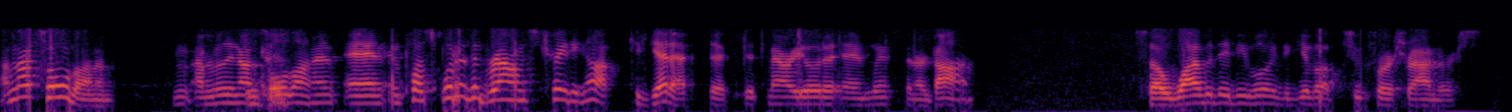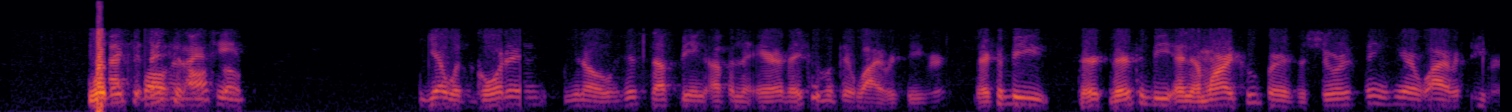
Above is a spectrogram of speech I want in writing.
I'm not sold on him. Mm, I'm really not okay. sold on him. And and plus, what are the Browns trading up to get at six if Mariota and Winston are gone? So why would they be willing to give up two first rounders? Well, they could, they could also. Yeah, with Gordon, you know his stuff being up in the air, they could look at wide receivers. There could be there there could be and Amari Cooper is the surest thing here at wide receiver.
